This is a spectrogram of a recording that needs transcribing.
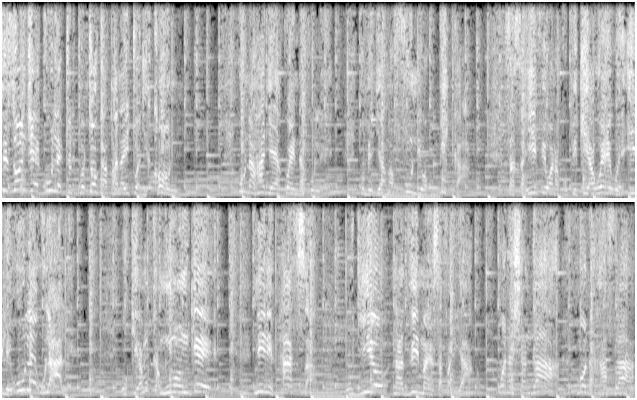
Sizonje kule tulipotoka panaitwa jikoni. huna haja ya kwenda kule, kumejaa mafundi wa kupika. Sasa hivi wanakupikia wewe ili ule ulale, ukiamka muongee nini hasa ujio na dhima ya safari yako. Wanashangaa, mbona hafla?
